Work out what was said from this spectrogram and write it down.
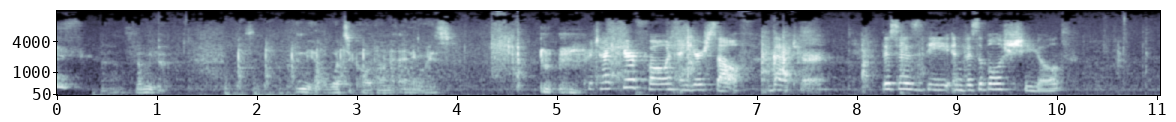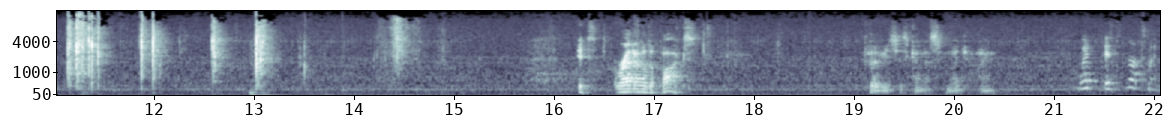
nice! Let me, let me, what's it called on it anyways? Protect your phone and yourself better. This is the invisible shield. It's right out of the box. I feel like it's just gonna smudge mine. What? It's not smart.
